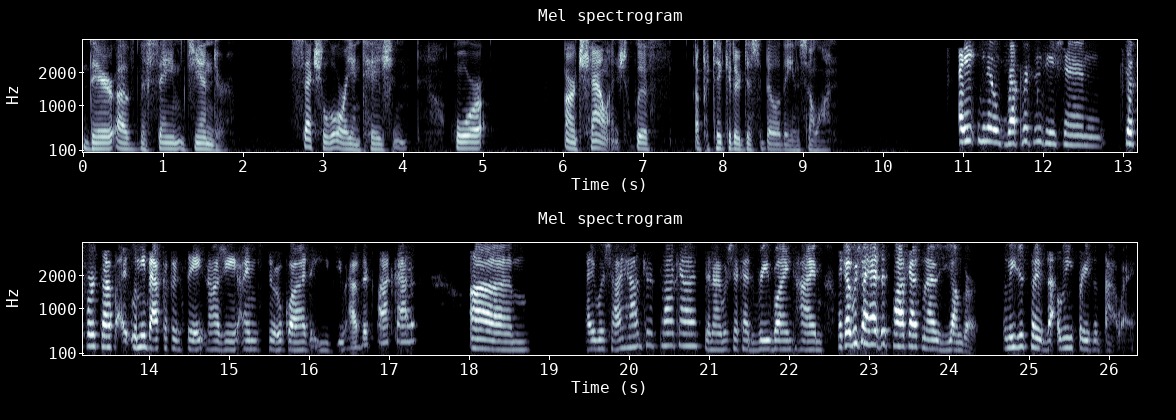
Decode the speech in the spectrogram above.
they're of the same gender, sexual orientation, or are challenged with a particular disability and so on? I, you know, representation. So first off, I, let me back up and say, Najee, I'm so glad that you do have this podcast. Um, I wish I had this podcast, and I wish I could rewind time. Like I wish I had this podcast when I was younger. Let me just say that. Let me phrase it that way.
